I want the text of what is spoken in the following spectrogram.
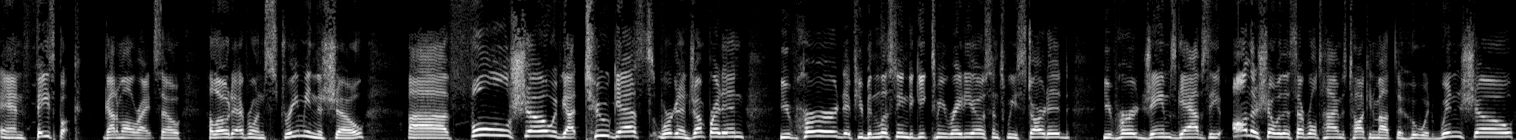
and Facebook. Got them all right. So hello to everyone streaming the show. Uh, full show. We've got two guests. We're going to jump right in. You've heard, if you've been listening to Geek to Me Radio since we started, you've heard James Gavsie on the show with us several times talking about the Who Would Win show,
